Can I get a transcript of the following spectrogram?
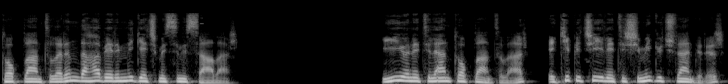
toplantıların daha verimli geçmesini sağlar. İyi yönetilen toplantılar, ekip içi iletişimi güçlendirir,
